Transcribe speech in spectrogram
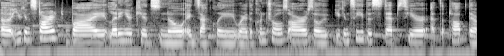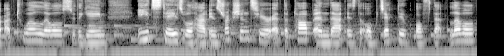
uh, you can start by letting your kids know exactly where the controls are. So you can see the steps here at the top. There are 12 levels to the game. Each stage will have instructions here at the top, and that is the objective of that level.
